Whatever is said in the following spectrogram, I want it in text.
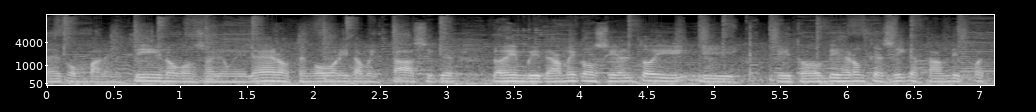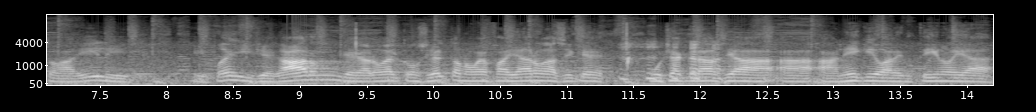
eh, con Valentino, con Sayon Hileno, tengo bonita amistad, así que los invité a mi concierto y, todos dijeron que sí, que estaban dispuestos a ir y, pues y llegaron, llegaron al concierto, no me fallaron, así que muchas gracias a, Nicky, Valentino y a,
